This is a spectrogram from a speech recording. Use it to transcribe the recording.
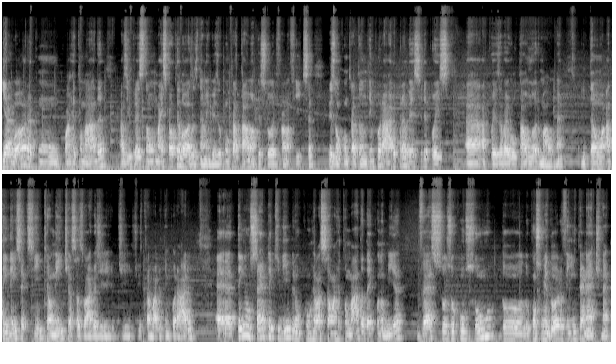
E agora, com, com a retomada, as empresas estão mais cautelosas, né? Ao invés de eu contratar uma pessoa de forma fixa, eles vão contratando temporário para ver se depois uh, a coisa vai voltar ao normal, né? Então, a tendência é que sim, que aumente essas vagas de, de, de trabalho temporário. É, tem um certo equilíbrio com relação à retomada da economia versus o consumo do, do consumidor via internet, né?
